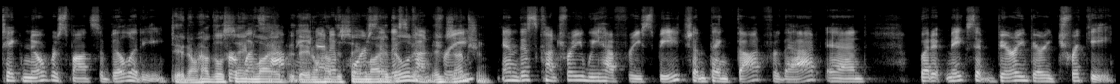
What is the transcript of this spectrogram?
take no responsibility They don't have the same liability. They don't and have the of same course, liability in this country, exemption. in this country, we have free speech, and thank God for that. And but it makes it very, very tricky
